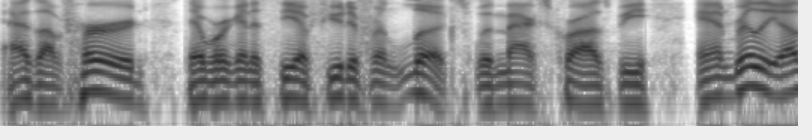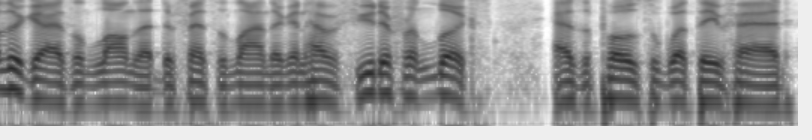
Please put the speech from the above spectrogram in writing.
as I've heard that we're going to see a few different looks with Maxx Crosby and really other guys along that defensive line. They're going to have a few different looks as opposed to what they've had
